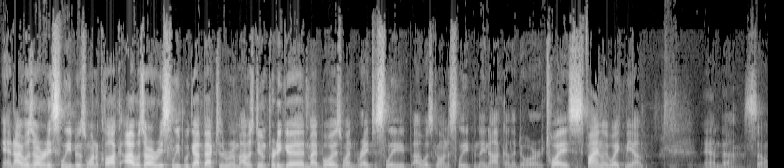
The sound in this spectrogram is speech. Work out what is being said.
And I was already asleep. It was one o'clock. I was already asleep. We got back to the room. I was doing pretty good. My boys went right to sleep. I was going to sleep, and they knock on the door twice. Finally, wake me up. And uh, so,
